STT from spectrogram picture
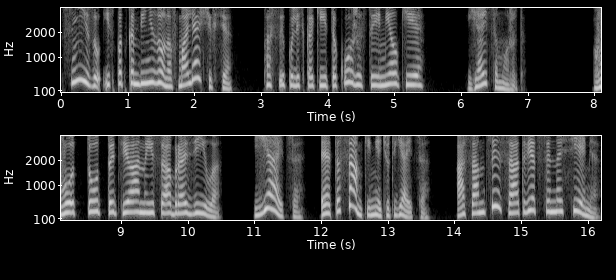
снизу из-под комбинезонов молящихся посыпались какие-то кожистые мелкие... Яйца, может? Вот тут Татьяна и сообразила. Яйца — это самки мечут яйца, а самцы, соответственно, семя.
